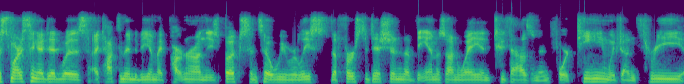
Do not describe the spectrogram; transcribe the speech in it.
the smartest thing I did was I talked him into being my partner on these books. And so we released the first edition of the Amazon Way in 2014. We've done three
